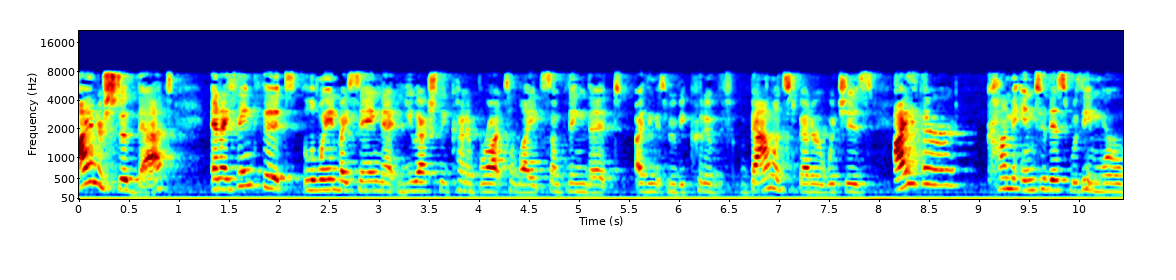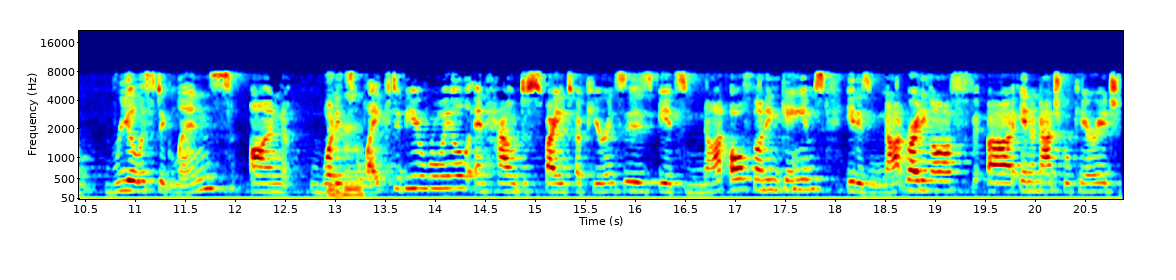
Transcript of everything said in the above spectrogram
I understood that, and I think that Luann, by saying that, you actually kind of brought to light something that I think this movie could have balanced better, which is either come into this with a more realistic lens on what it's like to be a royal and how, despite appearances, it's not all fun and games. It is not riding off uh, in a magical carriage.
